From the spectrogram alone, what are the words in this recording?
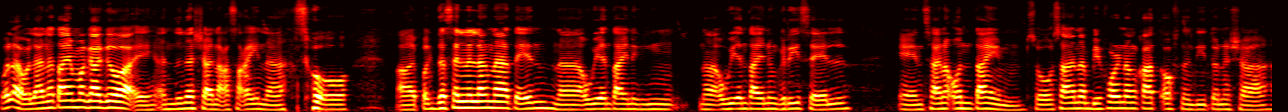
wala, wala na tayong magagawa eh. Ando na siya, nakasakay na. So, ah, pagdasal na lang natin na uwian tayo ng na uwian tayo ng Grisel and sana on time. So, sana before ng cut off nandito na siya.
